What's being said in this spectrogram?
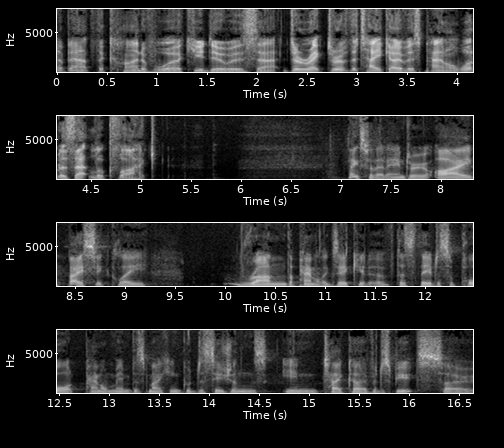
about the kind of work you do as uh, director of the Takeovers panel. What does that look like? Thanks for that, Andrew. I basically run the panel executive that's there to support panel members making good decisions in takeover disputes. So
